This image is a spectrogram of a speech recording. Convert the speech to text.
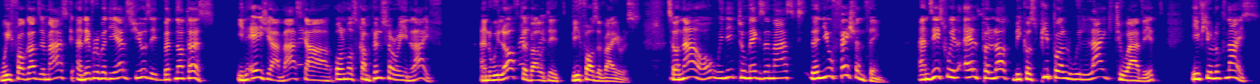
we forgot the mask and everybody else use it, but not us. In Asia, masks are almost compulsory in life. And we laughed about it before the virus. So now we need to make the masks the new fashion thing. And this will help a lot because people will like to have it if you look nice.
